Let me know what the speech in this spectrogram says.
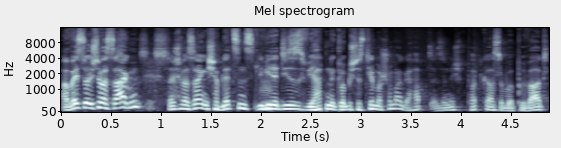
Aber weißt du, soll ich was sagen? Soll ich was sagen? Ich habe letztens wieder dieses, wir hatten, glaube ich, das Thema schon mal gehabt, also nicht Podcast, aber privat.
